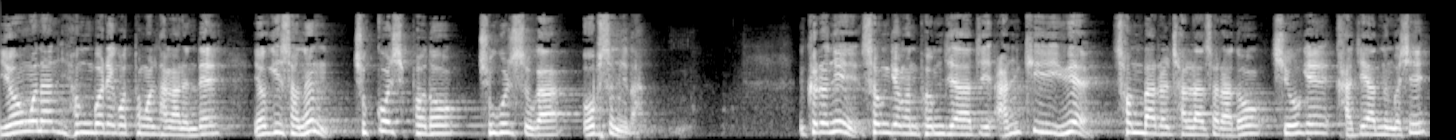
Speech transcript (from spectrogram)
영원한 형벌의 고통을 당하는데 여기서는 죽고 싶어도 죽을 수가 없습니다. 그러니 성경은 범죄하지 않기 위해 손발을 잘라서라도 지옥에 가지 않는 것이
